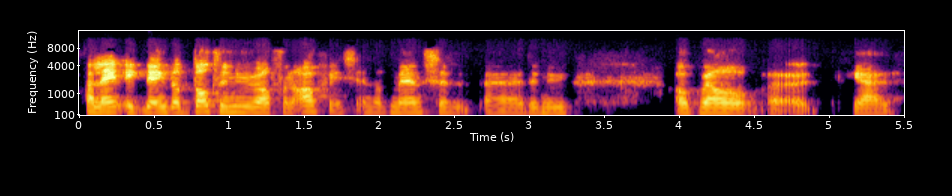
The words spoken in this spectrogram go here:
Alleen ik denk dat dat er nu wel van af is. En dat mensen er nu ook wel ja,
